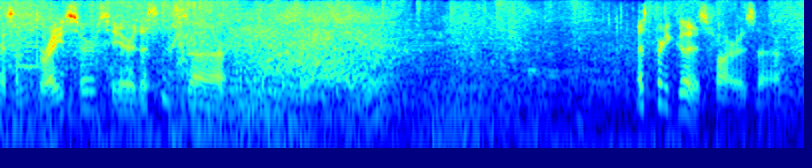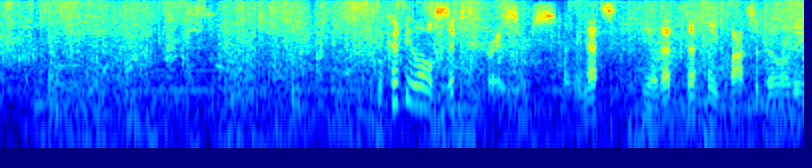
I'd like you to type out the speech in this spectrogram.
Got some bracers here. This is, uh... That's pretty good as far as, uh... They could be level 60 bracers. I mean, that's, know, that's definitely a possibility.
